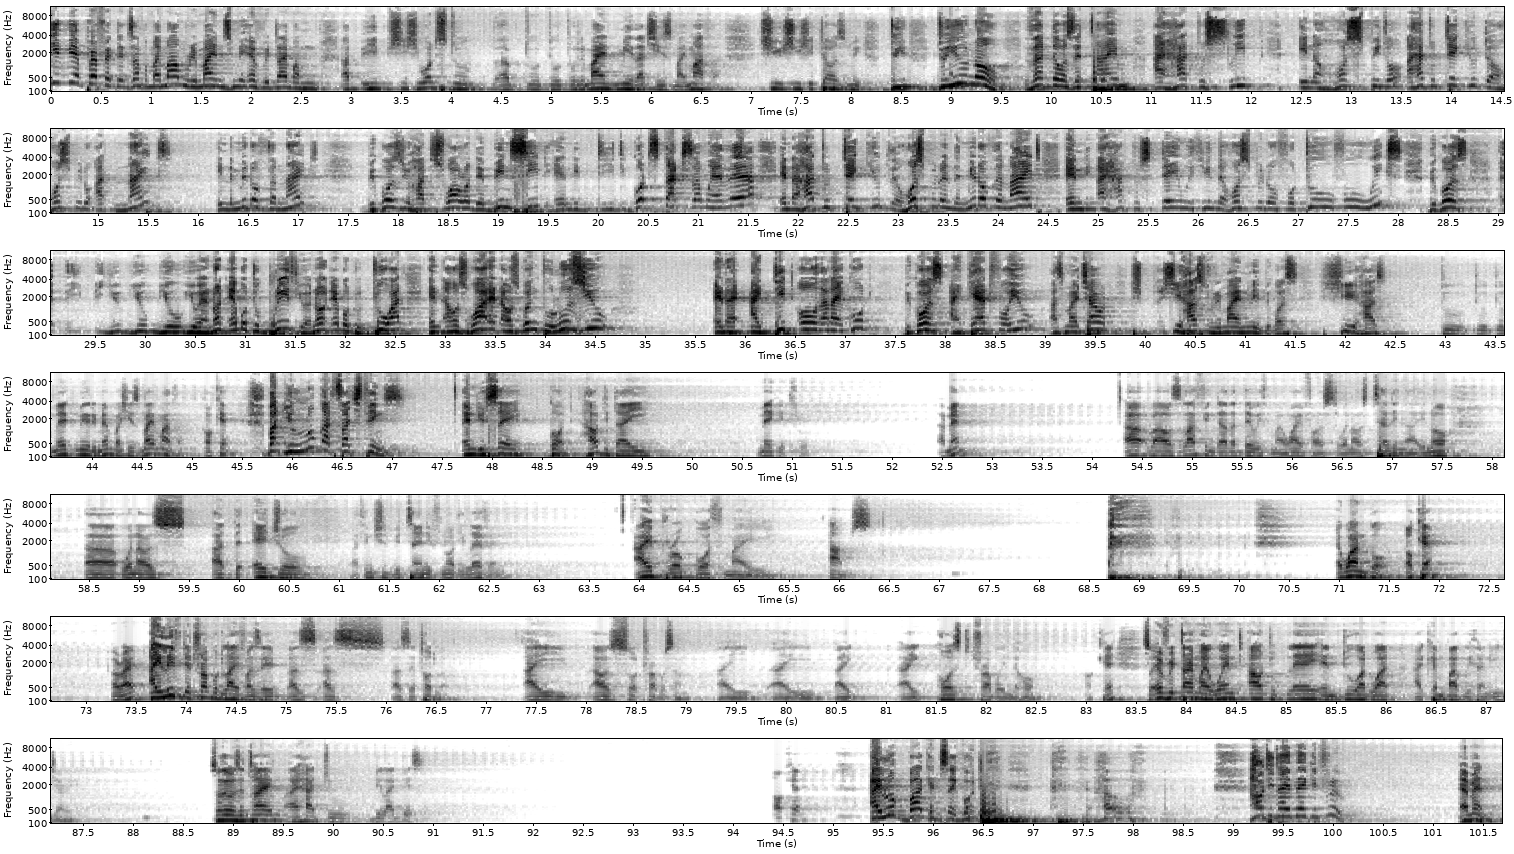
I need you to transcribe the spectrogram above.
Give you a perfect example. My mom reminds me every time I'm, uh, he, she, she wants to, uh, to, to, to, remind me that she's my mother. She, she, she tells me, do you, do you know that there was a time I had to sleep in a hospital? I had to take you to a hospital at night, in the middle of the night, because you had swallowed a bean seed and it, it, got stuck somewhere there and I had to take you to the hospital in the middle of the night and I had to stay with you in the hospital for two full weeks because uh, you, you, you, you were not able to breathe, you were not able to do what, and I was worried I was going to lose you. And I, I did all that I could because I cared for you as my child. She, she has to remind me because she has to, to, to make me remember she's my mother. Okay? But you look at such things and you say, God, how did I make it through? Amen? I, I was laughing the other day with my wife I was, when I was telling her, you know, uh, when I was at the age of, I think should be 10, if not 11, I broke both my arms. At one go, okay? All right? I lived a troubled life as a, as, as, as a toddler. I, I was so troublesome. I, I, I, I caused trouble in the home. Okay? So every time I went out to play and do what, what, I came back with an injury. So there was a time I had to be like this. Okay? I look back and say, God, how, how did I make it through? Amen.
